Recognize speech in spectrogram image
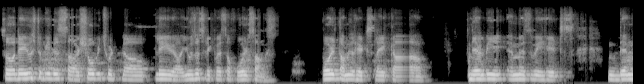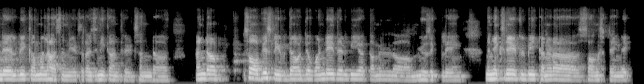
So there used to be this uh, show which would uh, play uh, users' requests of old songs, old Tamil hits like uh, there will be MSV hits, then there will be Kamal Hassan hits, Rajnikant hits, and and so obviously the, the one day there will be a Tamil music playing, the next day it will be Kannada songs playing like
